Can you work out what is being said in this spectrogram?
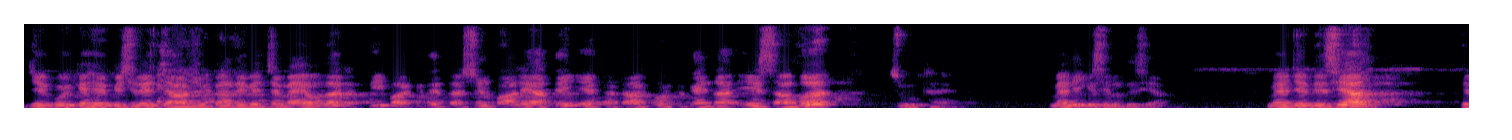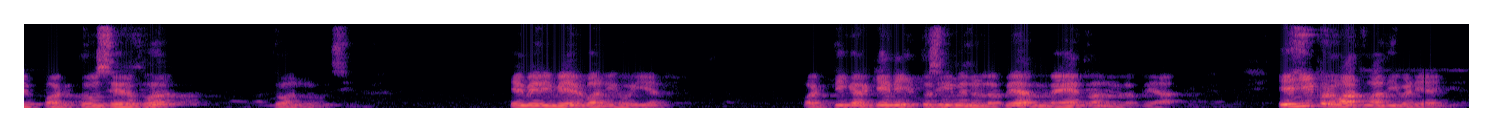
ਜੇ ਕੋਈ ਕਹੇ ਪਿਛਲੇ ਚਾਰ ਯੁੱਗਾਂ ਦੇ ਵਿੱਚ ਮੈਂ ਉਹਦਾ ਰੱਤੀ ਭਰ ਕੇ ਤੇ ਦਰਸ਼ਨ ਪਾ ਲਿਆ ਤੇ ਇਹ ਅਕਾਲ ਪੁਰਖ ਕਹਿੰਦਾ, ਇਹ ਸਭ ਝੂਠ ਹੈ। ਮੈਂ ਨਹੀਂ ਕਿਸੇ ਨੂੰ ਦਿਸਿਆ। ਮੈਂ ਜੇ ਦਿਸਿਆ ਤੇ ਭਗਤੋ ਸਿਰਫ ਤੁਹਾਨੂੰ ਦਿਸਿਆ। ਇਹ ਮੇਰੀ ਮਿਹਰਬਾਨੀ ਹੋਈ ਆ। ਭਗਤੀ ਕਰਕੇ ਨਹੀਂ, ਤੁਸੀਂ ਮੈਨੂੰ ਲੱਭਿਆ, ਮੈਂ ਤੁਹਾਨੂੰ ਲੱਭਿਆ ਇਹੀ ਪ੍ਰਮਾਤਮਾ ਦੀ ਵਡਿਆਈ ਹੈ।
